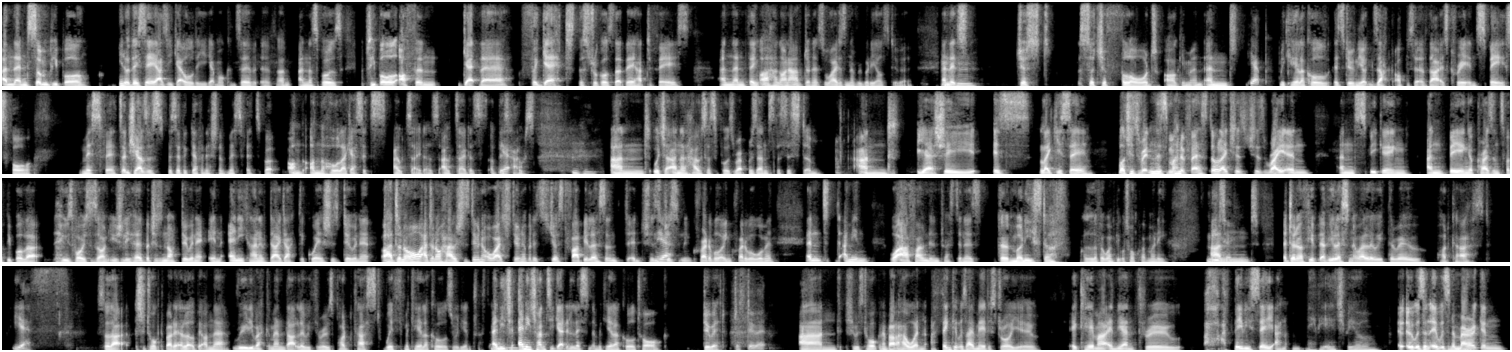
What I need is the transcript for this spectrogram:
and then some people, you know, they say as you get older, you get more conservative, and, and I suppose people often get there, forget the struggles that they had to face, and then think, oh, hang on, I've done it. So why doesn't everybody else do it? And mm-hmm. it's just such a flawed argument. And yep. Michaela Coel is doing the exact opposite of that, is creating space for misfits. And she has a specific definition of misfits, but on on the whole, I guess it's outsiders, outsiders of this house. Mm-hmm. And which and a house, I suppose, represents the system. And yeah, she is, like you say, well, she's written this manifesto, like she's she's writing and speaking and being a presence for people that whose voices aren't usually heard, but she's not doing it in any kind of didactic way. She's doing it. I don't know. I don't know how she's doing it or why she's doing it, but it's just fabulous. And, and she's yeah. just an incredible, incredible woman. And I mean, what I found interesting is the money stuff. I love it when people talk about money. Me and too. I don't know if you have you listened to our Louis Theroux podcast? Yes. So that she talked about it a little bit on there. Really recommend that Louis Theroux's podcast with Michaela Coel is really interesting. Any mm-hmm. any chance you get to listen to Michaela Coel talk, do it. Just do it. And she was talking about how when I think it was I May Destroy You, it came out in the end through oh, BBC and maybe HBO. It, it was an it was an mm-hmm. American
